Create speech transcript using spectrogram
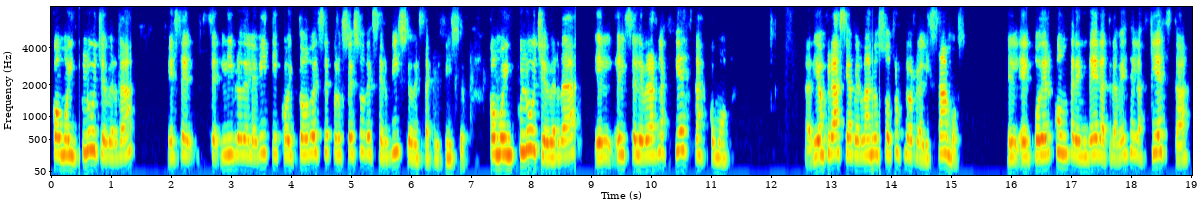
como incluye, ¿verdad? ese, libro de Levítico y todo ese proceso de servicio, de sacrificio, como incluye, ¿verdad? El, el celebrar las fiestas como a Dios gracias, ¿verdad? Nosotros lo realizamos. El, poder comprender a través de la fiesta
